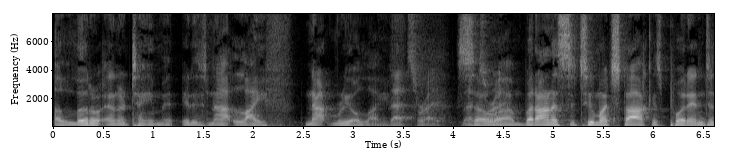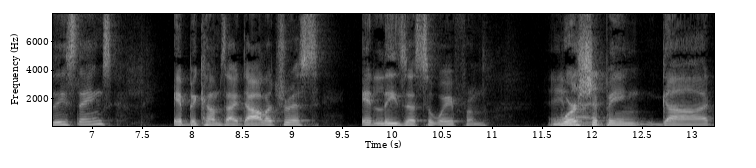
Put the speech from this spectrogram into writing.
a little entertainment. It is not life, not real life. That's right. That's so, right. um, but honestly, too much stock is put into these things. It becomes idolatrous. It leads us away from worshiping God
